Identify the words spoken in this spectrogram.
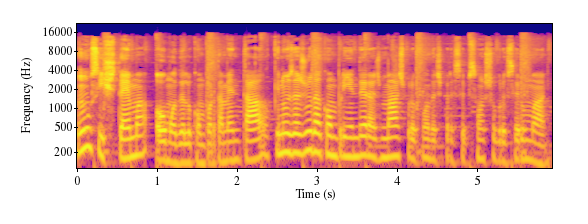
um sistema ou modelo comportamental que nos ajuda a compreender as mais profundas percepções sobre o ser humano,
